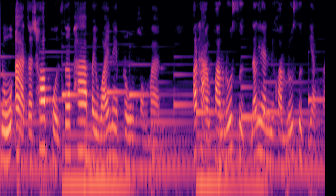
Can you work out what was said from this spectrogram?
หนูอาจจะชอบขนเสื้อผ้าไปไว้ในโพรงของมันเขาถามความรู้สึกนักเรียนมีความรู้สึกอย่างไร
